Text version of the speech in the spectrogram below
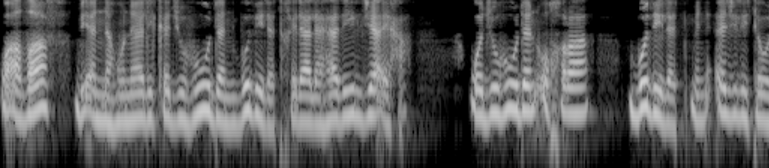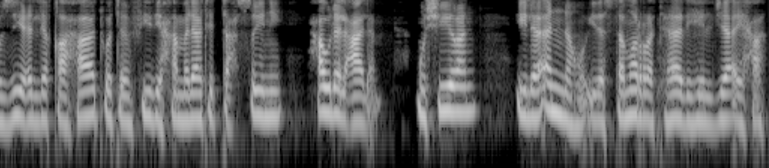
وأضاف بأن هنالك جهودا بذلت خلال هذه الجائحة وجهودا أخرى بذلت من أجل توزيع اللقاحات وتنفيذ حملات التحصين حول العالم مشيرا إلى أنه إذا استمرت هذه الجائحة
